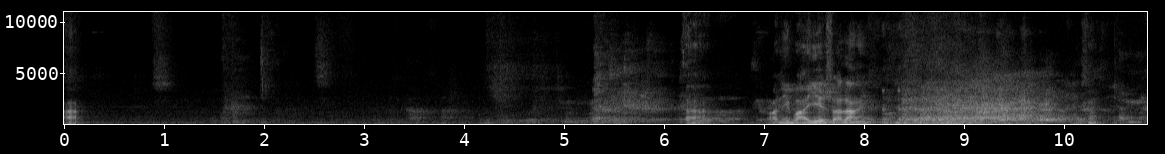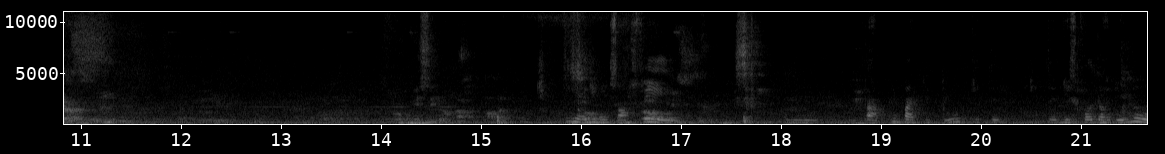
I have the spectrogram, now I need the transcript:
Ha. Ha. Ha, ni bahaya soalan ni. Kita nak di musafir. Tapi pagi tu kita kita di sekolah dulu.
